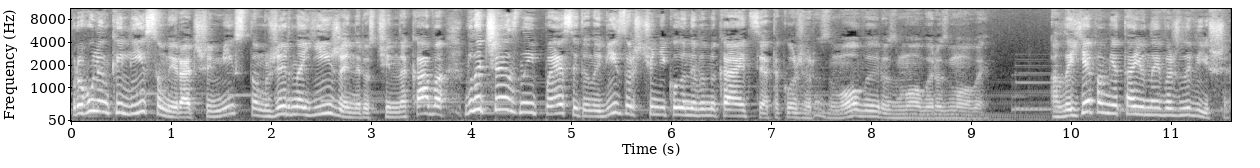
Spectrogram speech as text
Прогулянки лісом і радше містом, жирна їжа і нерозчинна кава, величезний пес і телевізор, що ніколи не вимикається, а також розмови, розмови, розмови. Але я пам'ятаю найважливіше.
